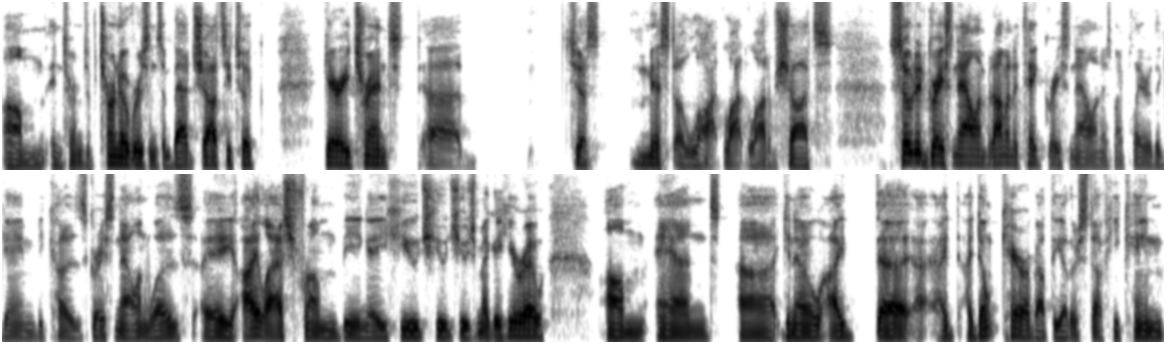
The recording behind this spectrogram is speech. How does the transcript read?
um, in terms of turnovers and some bad shots he took. Gary Trent uh, just missed a lot, lot, lot of shots. So did Grayson Allen, but I'm going to take Grayson Allen as my player of the game because Grayson Allen was a eyelash from being a huge, huge, huge mega hero. Um, and uh, you know, I, uh, I I don't care about the other stuff. He came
